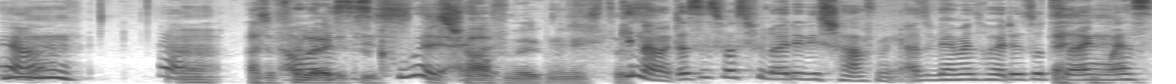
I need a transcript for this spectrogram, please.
ja. Ja, also für Aber Leute, die cool. es scharf Also, mögen, ist das. Genau, das ist was für Leute, die es scharf mögen. Also wir haben jetzt heute sozusagen was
